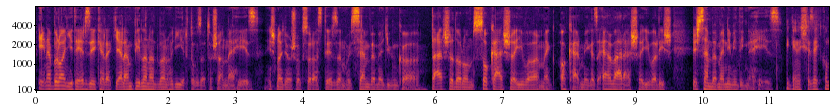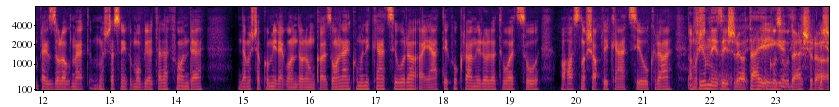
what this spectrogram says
Én ebből annyit érzékelek jelen pillanatban, hogy írtózatosan nehéz. És nagyon sokszor azt érzem, hogy szembe megyünk a társadalom szokásaival, meg akár még az elvárásaival is, és szembe menni mindig nehéz. Igen, és ez egy komplex dolog, mert most azt mondjuk a mobiltelefon, de de most akkor mire gondolunk az online kommunikációra, a játékokra, amiről ott volt szó, a hasznos applikációkra. A most, filmnézésre, a tájékozódásra. És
